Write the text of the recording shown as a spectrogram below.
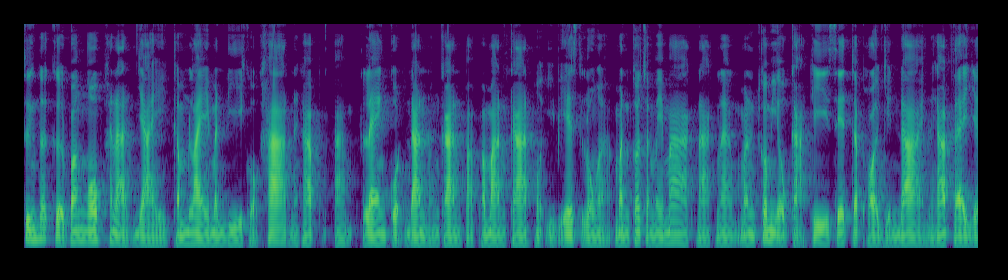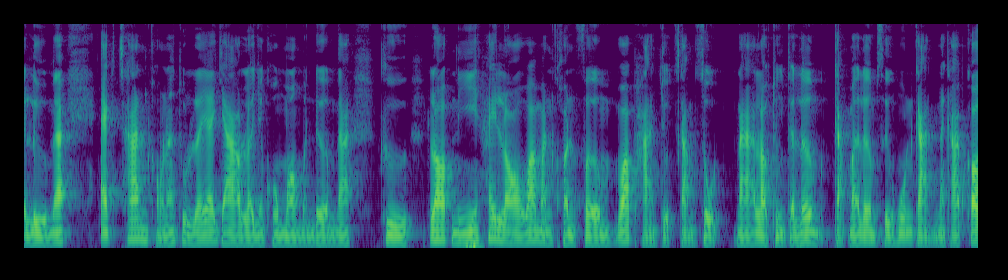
ซึ่งถ้าเกิดว่างบขนาดใหญ่กำไรมันดีกว่าคาดนะครับ แรงกดดันของการปรับประมาณการของ EPS ลงอะมันก็จะไม่มากนักนะ มันก็มีโอกาสที่เซ็ตจะพอยืนได้นะครับ แต่อย่าลืมนะ action ของนักทุนระยะยาวเรายังคงมองเหมือนเดิมนะ คือรอบนี้ให้รอว่ามัน confirm ว่าผ่านจุดต่ำสุดนะ เราถึงจะเริ่มกลับมาเริ่มซื้อหุ้นกันนะครับ ก็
